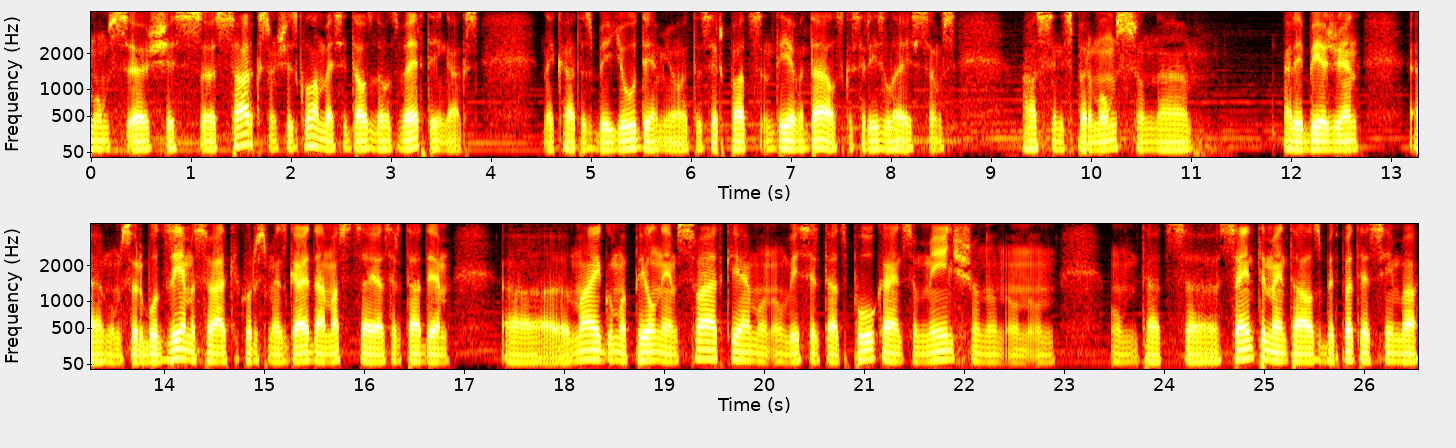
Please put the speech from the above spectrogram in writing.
mums šis sarks un šis glābējs ir daudz, daudz vērtīgāks nekā tas bija jūdiem, jo tas ir pats Dieva dēls, kas ir izlējis savus asinis par mums, un uh, arī bieži vien uh, mums var būt Ziemassvētki, kurus mēs gaidām, asociējās ar tādiem uh, maiguma pilniem svētkiem, un, un viss ir tāds pūkains un mīļš un, un, un, un, un tāds sentimentāls, bet patiesībā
